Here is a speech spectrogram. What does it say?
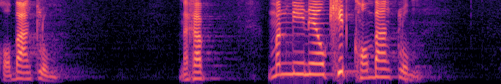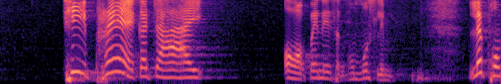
ของบางกลุ่มนะครับ มันมีแนวคิดของบางกลุ่ม ที่แพร่กระจายออกไปในสังคมมุสลิม และผม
